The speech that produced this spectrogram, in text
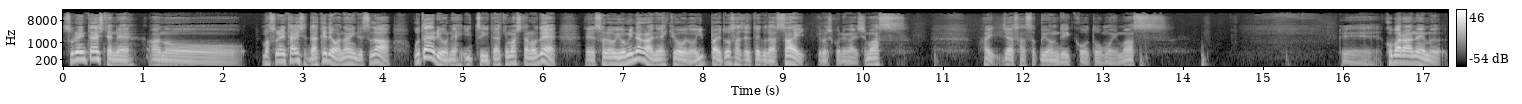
それに対してね、あのーまあそれに対してだけではないんですが、お便りをね、一通いただきましたので、えーそれを読みながらね、今日の一杯とさせてください。よろしくお願いします。はい、じゃあ早速読んでいこうと思います。えー小腹ネーム、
